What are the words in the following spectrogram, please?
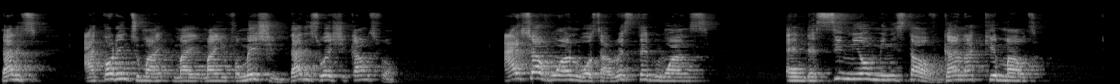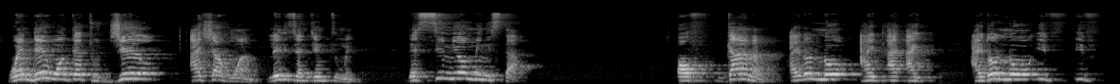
That is according to my, my my information. That is where she comes from. Aisha Huang was arrested once, and the senior minister of Ghana came out when they wanted to jail Aisha Huang. Ladies and gentlemen, the senior minister of Ghana. I don't know. I I I I don't know if if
